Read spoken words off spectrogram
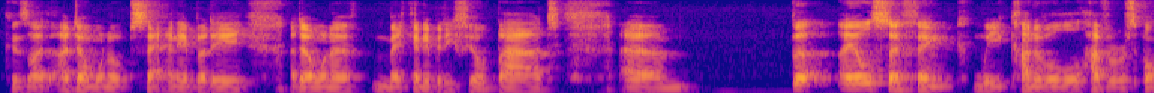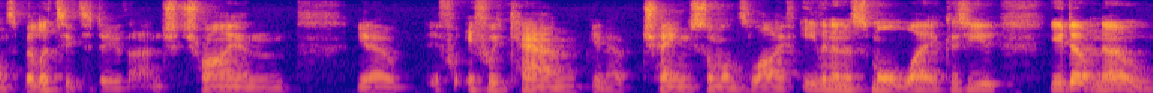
because I, I, don't want to upset anybody. I don't want to make anybody feel bad. Um, but I also think we kind of all have a responsibility to do that and to try and, you know, if if we can, you know, change someone's life even in a small way because you you don't know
